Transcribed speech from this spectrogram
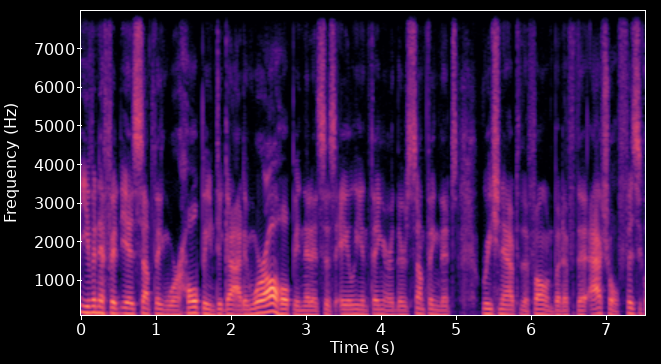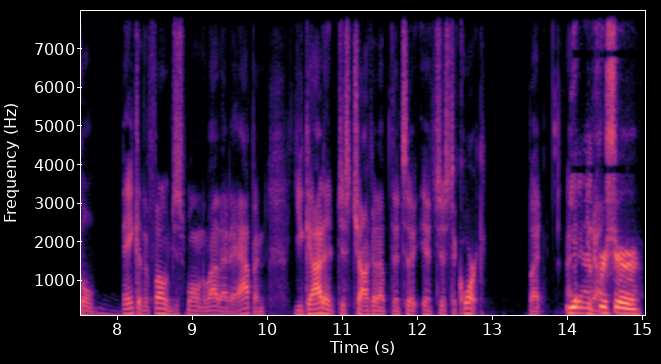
even if it is something we're hoping to God, and we're all hoping that it's this alien thing or there's something that's reaching out to the phone, but if the actual physical make of the phone just won't allow that to happen. You got to just chalk it up. That's a it's just a quirk. But Yeah, you know. for sure.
